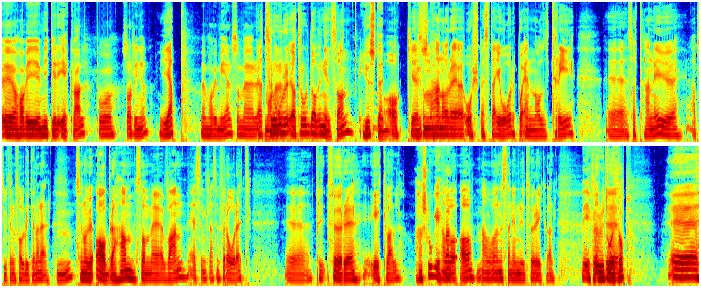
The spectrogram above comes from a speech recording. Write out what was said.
Eh, har vi Mikael Ekvall på startlinjen? Japp. Vem har vi mer som är jag tror, jag tror David Nilsson. Just det. Och Just som det. han har årsbästa i år på 1.03. Eh, så att han är ju absolut en av favoriterna där. Mm. Sen har vi Abraham som eh, vann SM-klassen förra året. Eh, före Ekvall. Han slog Ekvall? Han var, ja, mm. han var nästan en minut före Ekvall. Ekvall gjorde ett dåligt lopp? Eh,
